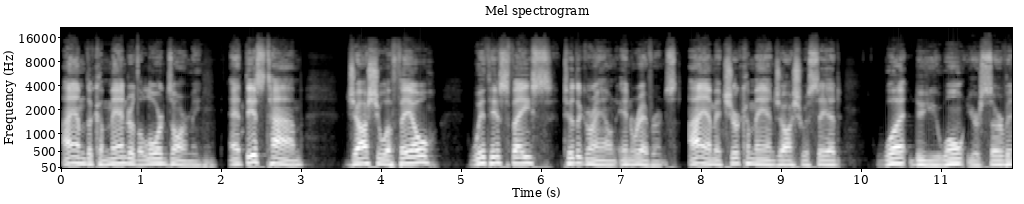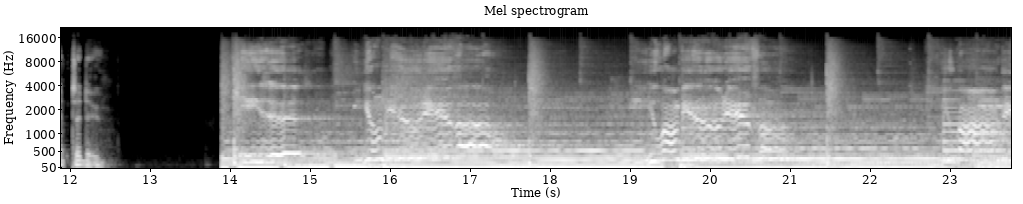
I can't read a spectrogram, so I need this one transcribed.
I am the commander of the Lord's army. At this time, Joshua fell with his face to the ground in reverence. I am at your command, Joshua said. What do you want your servant to do? Jesus, you're beautiful. You are beautiful. You are beautiful.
